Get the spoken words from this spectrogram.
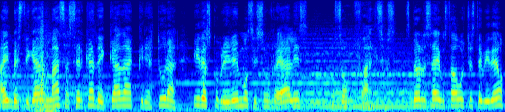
a investigar más acerca de cada criatura y descubriremos si son reales o son falsos. Espero les haya gustado mucho este video.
